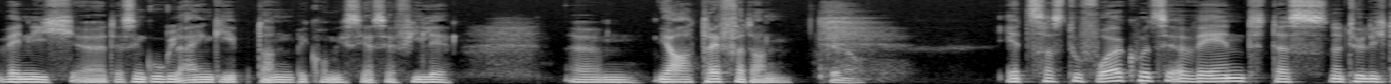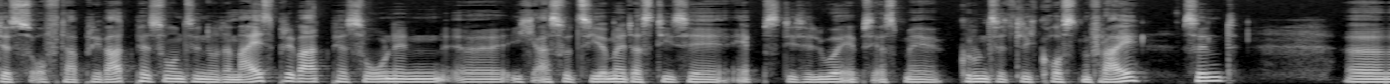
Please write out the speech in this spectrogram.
wenn ich äh, das in Google eingebe, dann bekomme ich sehr, sehr viele ähm, ja, Treffer dann. Genau. Jetzt hast du vorher kurz erwähnt, dass natürlich das oft auch Privatpersonen sind oder meist Privatpersonen. Äh, ich assoziiere mir, dass diese Apps, diese Lure-Apps erstmal grundsätzlich kostenfrei sind. Äh,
